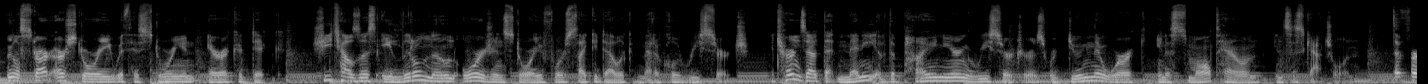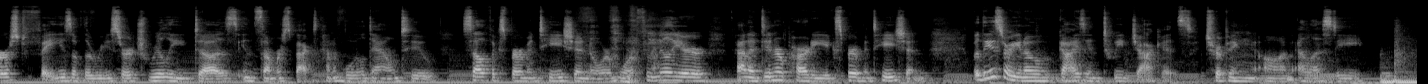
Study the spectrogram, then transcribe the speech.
We'll start our story with historian Erika Dyck. She tells us a little known origin story for psychedelic medical research. It turns out that many of the pioneering researchers were doing their work in a small town in Saskatchewan. The first phase of the research really does, in some respects, kind of boil down to self experimentation or more familiar kind of dinner party experimentation. But these are, you know, guys in tweed jackets tripping on LSD.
